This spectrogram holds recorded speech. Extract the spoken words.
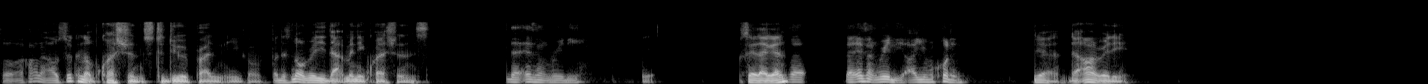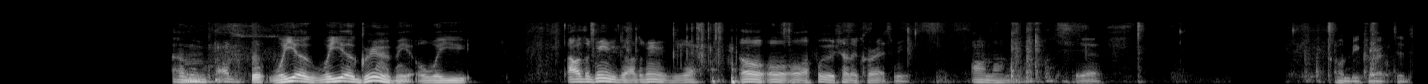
So I kind of I was looking up questions to do with pride and ego, but there's not really that many questions. There isn't really. Say that again. There, there isn't really. Are you recording? Yeah, there aren't really. Um, Were you were you agreeing with me or were you? I was agreeing with you. I was agreeing with you. Yeah. Oh oh oh! I thought you were trying to correct me. Oh no, no. Yeah. I'll be corrected.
